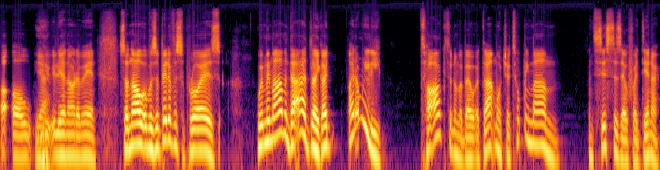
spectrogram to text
uh oh, Yeah. you, you know what I mean? So no, it was a bit of a surprise with my mum and dad. Like I, I don't really talk to them about it that much. I took my mum and sisters out for dinner.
